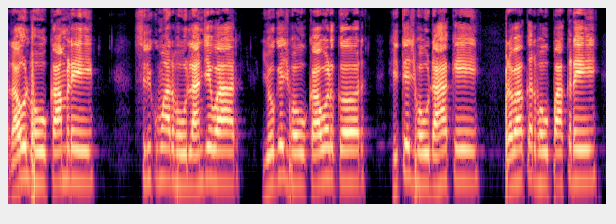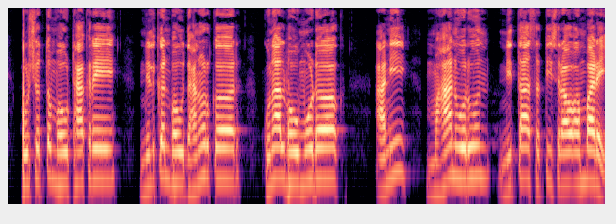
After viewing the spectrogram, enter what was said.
राहुल भाऊ कांबळे श्रीकुमार भाऊ लांजेवार योगेश भाऊ कावळकर हितेश भाऊ डहाके प्रभाकर भाऊ पाकडे पुरुषोत्तम भाऊ ठाकरे निलकंठ भाऊ धानोरकर कुणाल भाऊ मोडक आणि महानवरून नीता सतीशराव अंबाडे.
